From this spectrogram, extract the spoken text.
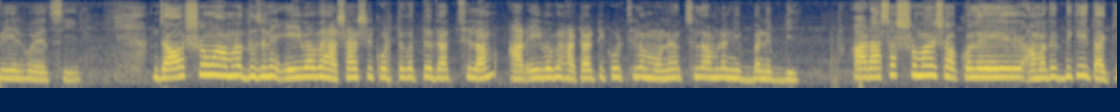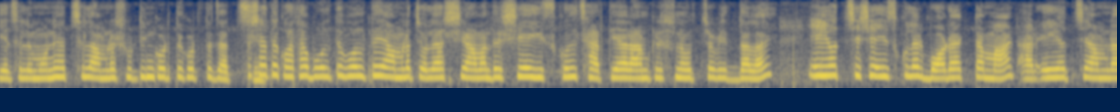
বের হয়েছি। যাওয়ার সময় আমরা দুজনে এইভাবে হাসাহাসি করতে করতে যাচ্ছিলাম আর এইভাবে হাঁটাহাঁটি করছিলাম, মনে হচ্ছিল আমরা নিব্বা নিব্বি। আর আসার সময় সকলে আমাদের দিকেই তাকিয়েছিল, মনে হচ্ছিল আমরা শুটিং করতে করতে যাচ্ছি। সাথে কথা বলতে বলতে আমরা চলে আসছি আমাদের সেই স্কুল ছাতিয়া রামকৃষ্ণ উচ্চ বিদ্যালয়। এই হচ্ছে সেই স্কুলের বড় একটা মাঠ আর এই হচ্ছে আমরা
